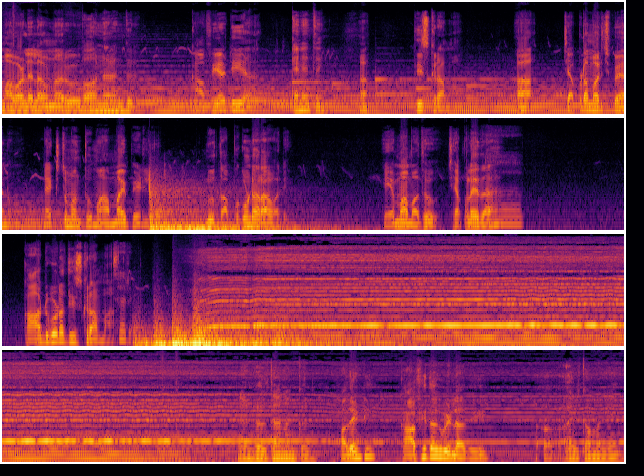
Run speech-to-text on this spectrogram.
అమ్మ వాళ్ళు ఎలా ఉన్నారు? బాగున్నారు అంకుల్. కాఫీయా టీయా? ఎనీథింగ్ ఆ, చెప్పడం మర్చిపోయాను. నెక్స్ట్ మంత్ మా అమ్మాయి పెళ్ళి. నువ్వు తప్పకుండా రావాలి. ఏమా మధు చెప్పలేదా? కార్డు కూడా తీసుకురామ్మా సరే. నేను వెళ్తాను అంకుల్. అదేంటి? కాఫీ తాగి వెళ్ళాది? ఐ కమ్ అగైన్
